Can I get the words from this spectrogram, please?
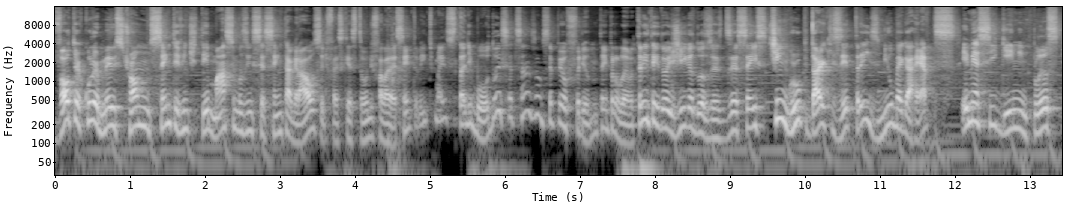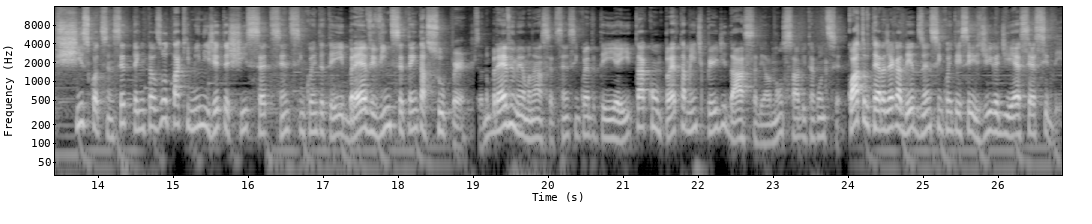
Walter Cooler Maelstrom 120T máximos em 60 graus. Ele faz questão de falar, é 120, mas tá de boa. 2700 é um CPU frio, não tem problema. 32 GB, 2x16. Team Group Dark Z 3000 MHz. MSI Gaming Plus X470. Zotac Mini GTX 750 Ti. Breve 2070 Super. Sendo breve mesmo, né? A 750 Ti aí tá completamente perdidaça ali. Ela não sabe o que tá acontecendo. 4TB de HD, 256 GB de SSD.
